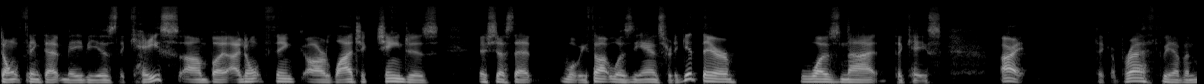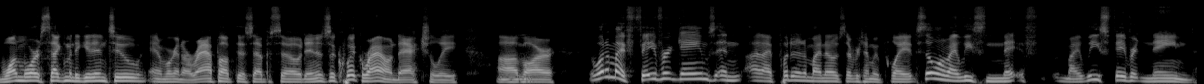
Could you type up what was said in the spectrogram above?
Don't think that maybe is the case, um, but I don't think our logic changes. It's just that what we thought was the answer to get there was not the case. All right, take a breath. We have one more segment to get into, and we're going to wrap up this episode. And it's a quick round, actually, mm-hmm. of our one of my favorite games, and, and I put it in my notes every time we play it. Still one of my least na- my least favorite named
